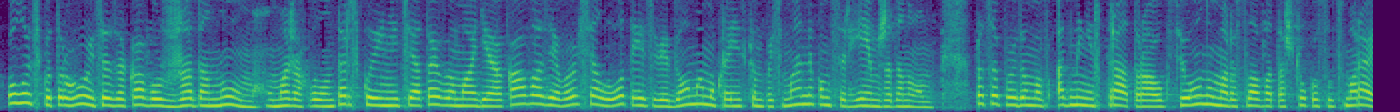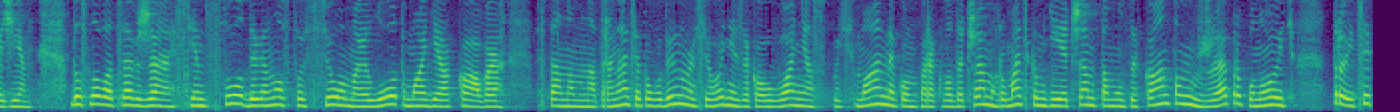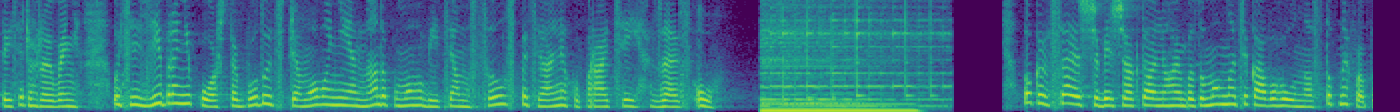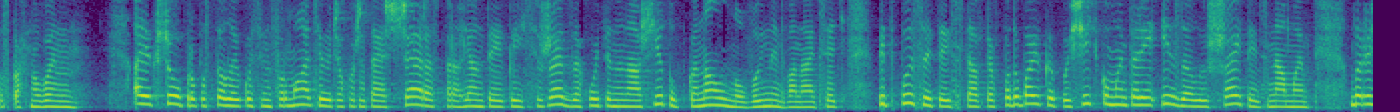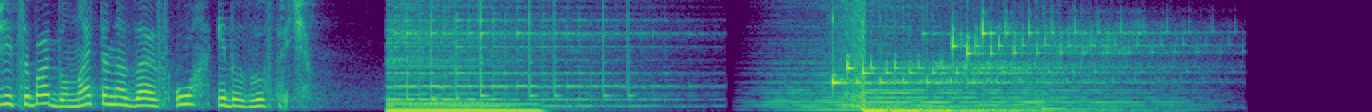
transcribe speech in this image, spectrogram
У Луцьку торгуються за каву з Жаданом. У межах волонтерської ініціативи Мадія Кава з'явився лот із відомим українським письменником Сергієм Жаданом. Про це повідомив адміністратор аукціону Мирослав Ватащук у соцмережі. До слова, це вже 797-й лот Мадія Кави. Станом на 13 годину сьогодні за кавування з письменником, перекладачем, громадським діячем та музикантом вже пропонують 30 тисяч гривень. Усі зібрані кошти будуть спрямовані на допомогу бійцям сил спеціальних операцій ЗСУ. Поки все ще більше актуального і безумовно цікавого у наступних випусках новин. А якщо пропустили якусь інформацію чи хочете ще раз переглянути якийсь сюжет, заходьте на наш Ютуб канал Новини 12. Підписуйтесь, ставте вподобайки, пишіть коментарі і залишайтесь з нами. Бережіть себе, донатьте на ЗСУ і до зустрічі.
